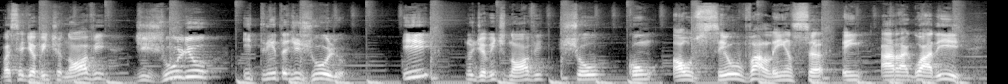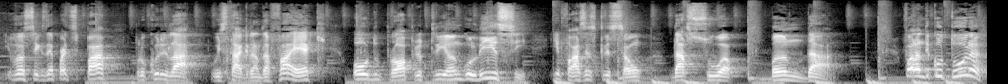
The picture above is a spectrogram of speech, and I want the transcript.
vai ser dia 29 de julho e 30 de julho. E no dia 29, show com Alceu Valença em Araguari. E você quiser participar, procure lá o Instagram da FAEC ou do próprio Triangulice e faça inscrição da sua banda. Falando de cultura,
